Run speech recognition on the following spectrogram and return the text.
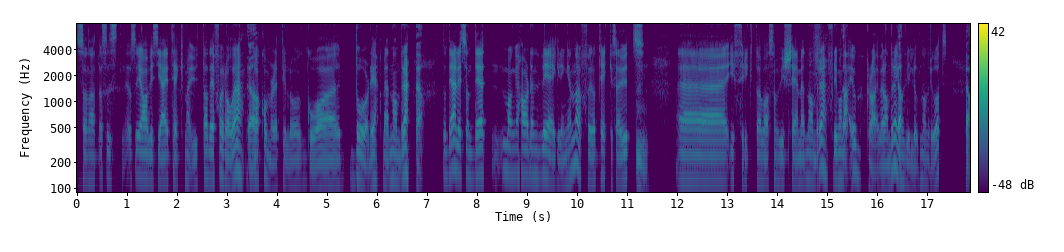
Sånn at altså, altså ja, hvis jeg trekker meg ut av det forholdet, Ja. da kommer det til å gå dårlig med den andre. Ja. Så det er litt sånn det, Mange har den vegringen da, for å trekke seg ut Mm. Eh, i frykt av hva som vil skje med den andre. Fordi man Ja. er jo glad i hverandre. Ja. Man vil jo den andre godt. Ja,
